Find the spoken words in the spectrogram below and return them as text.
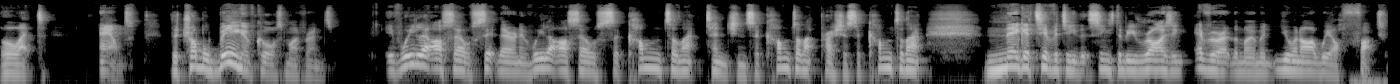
let out. The trouble being, of course, my friends, if we let ourselves sit there and if we let ourselves succumb to that tension, succumb to that pressure, succumb to that negativity that seems to be rising everywhere at the moment, you and I, we are fucked.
